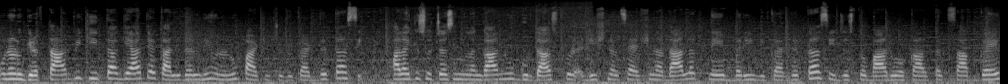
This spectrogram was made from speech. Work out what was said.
ਉਹਨਾਂ ਨੂੰ ਗ੍ਰਿਫਤਾਰ ਵੀ ਕੀਤਾ ਗਿਆ ਤੇ ਅਕਾਲੀ ਦਲ ਨੇ ਉਹਨਾਂ ਨੂੰ ਪਾਰਟੀ ਚੋਂ ਵੀ ਕੱਢ ਦਿੱਤਾ ਸੀ। ਹਾਲਾਂਕਿ ਸੁੱਚਾ ਸਿੰਘ ਲੰਗਾ ਨੂੰ ਗੁਰਦਾਸਪੁਰ ਐਡੀਸ਼ਨਲ ਸੈਸ਼ਨ ਅਦਾਲਤ ਨੇ ਬਰੀ ਵੀ ਕਰ ਦਿੱਤਾ ਸੀ, ਜਿਸ ਤੋਂ ਬਾਅਦ ਉਹ ਅਕਾਲ ਤਖਤ ਸਾਹਿਬ ਗਏ।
